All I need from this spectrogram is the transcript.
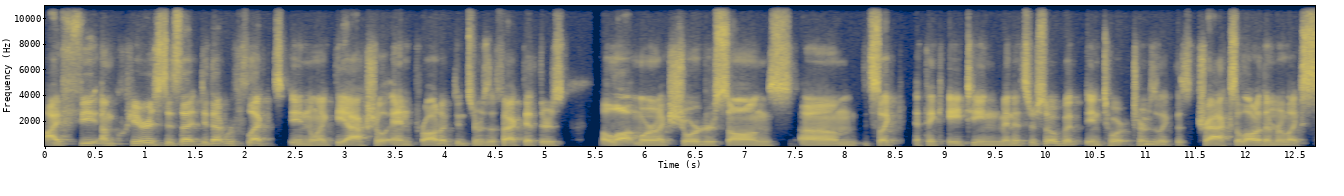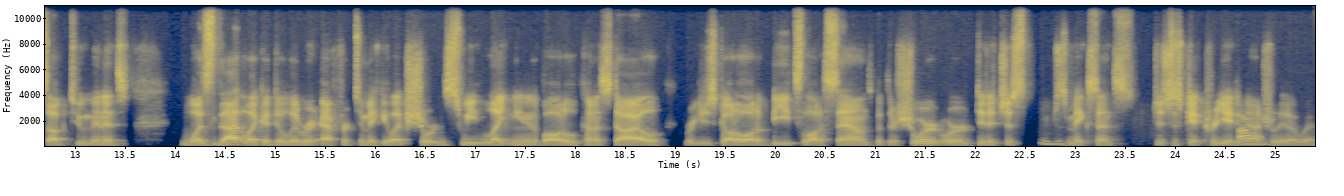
I feel I'm curious. Does that did that reflect in like the actual end product in terms of the fact that there's a lot more like shorter songs. Um, it's like I think 18 minutes or so, but in tor- terms of like the tracks, a lot of them are like sub two minutes. Was that like a deliberate effort to make it like short and sweet, lightning in a bottle kind of style, where you just got a lot of beats, a lot of sounds, but they're short, or did it just Mhm. just make sense? Just just get created Um, naturally that way.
